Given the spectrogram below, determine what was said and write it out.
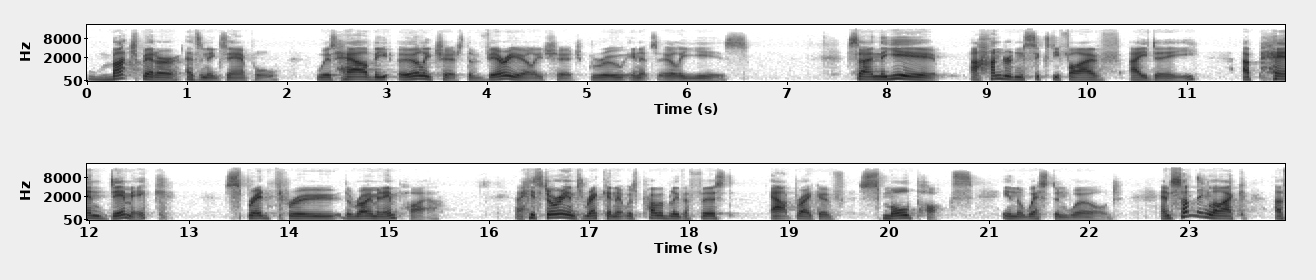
Much better, as an example, was how the early church, the very early church, grew in its early years. So, in the year 165 AD, a pandemic spread through the Roman Empire. Uh, historians reckon it was probably the first outbreak of smallpox in the Western world. And something like a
